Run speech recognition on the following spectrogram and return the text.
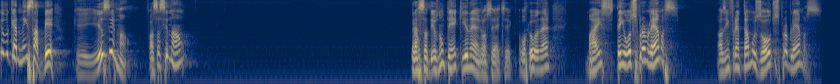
Eu não quero nem saber. Que isso, irmão? Faça assim não. Graças a Deus não tem aqui, né? Você orou, né? Mas tem outros problemas. Nós enfrentamos outros problemas.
